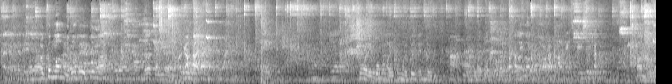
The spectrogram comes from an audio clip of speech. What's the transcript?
好佢攻咯，如果俾佢攻啊，冇得计嘅。咁系啊！咁我哋攻，我哋攻去边点去？啊！有个有我头先讲得拍你自己先得。打唔到啦。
